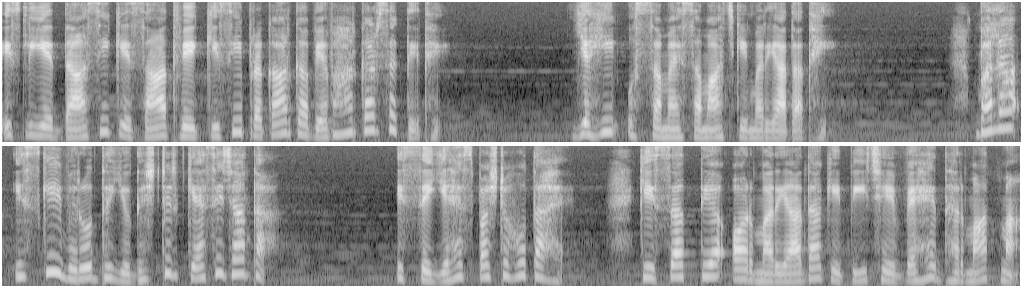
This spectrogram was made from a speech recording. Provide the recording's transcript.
इसलिए दासी के साथ वे किसी प्रकार का व्यवहार कर सकते थे। यही उस समय समाज की मर्यादा थी। भला इसके विरुद्ध युधिष्ठिर कैसे जाता? इससे यह स्पष्ट होता है कि सत्य और मर्यादा के पीछे वह धर्मात्मा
